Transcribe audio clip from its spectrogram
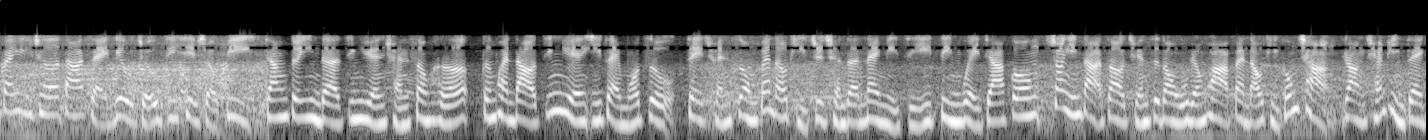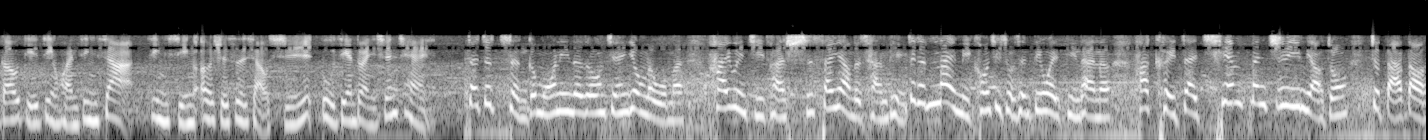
搬运车搭载六轴机械手臂，将对应的晶圆传送盒更换到晶圆移载模组，再传送半导体制成的纳米级定位加工，双赢打造全自动无人化半导体工厂，让产品在高洁净环境下进行二十四小时不间断生产。在这整个模拟的中间，用了我们 HiWin 集团十三样的产品。这个纳米空气轴承定位平台呢，它可以在千分之一秒钟就达到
